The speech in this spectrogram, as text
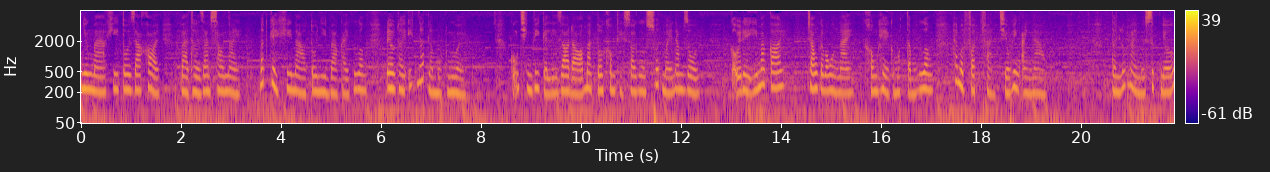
Nhưng mà khi tôi ra khỏi Và thời gian sau này, Bất kể khi nào tôi nhìn vào cái gương, Đều thấy ít nhất là một người. Cũng chính vì cái lý do đó Mà tôi không thể soi gương suốt mấy năm rồi. Cậu ấy để ý mà coi, Trong cái bóng gương này không hề có một tấm gương hay một vật phản chiếu hình ảnh nào. Tần lúc này mới sực nhớ,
